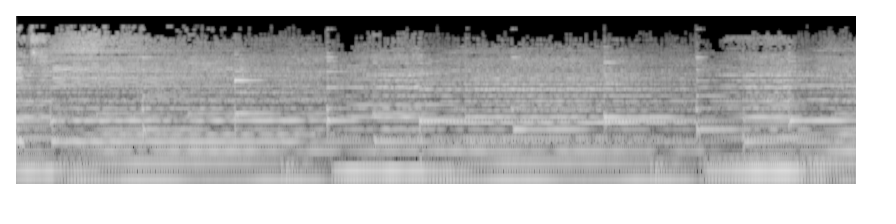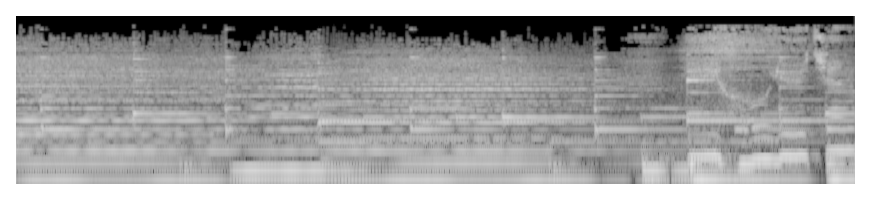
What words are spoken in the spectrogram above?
一切以后遇见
